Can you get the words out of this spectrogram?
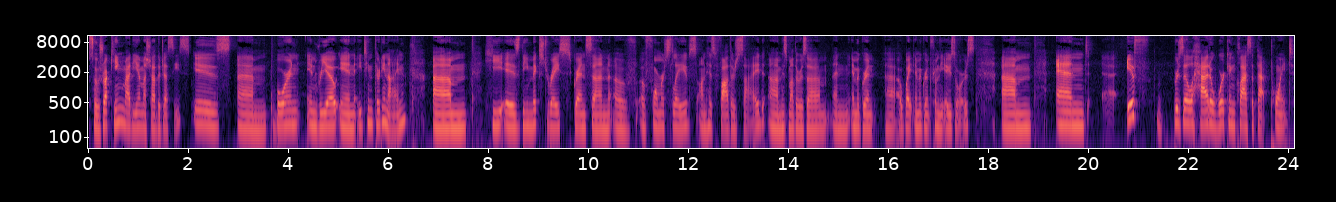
So Joaquim Maria Machado de Assis is um, born in Rio in 1839. Um, he is the mixed race grandson of, of former slaves on his father's side. Um, his mother was um, an immigrant, uh, a white immigrant from the Azores. Um, and uh, if Brazil had a working class at that point,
